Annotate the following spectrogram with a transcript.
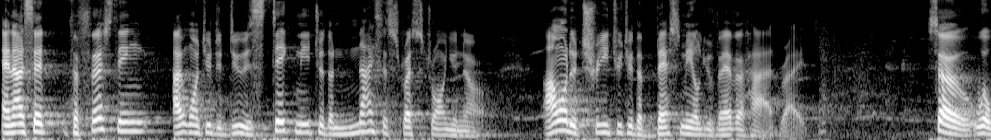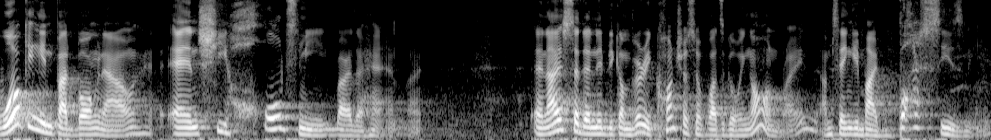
And I said, the first thing I want you to do is take me to the nicest restaurant you know. I want to treat you to the best meal you've ever had, right? So we're walking in Patpong now, and she holds me by the hand, right? And I suddenly become very conscious of what's going on, right? I'm saying if my boss sees me,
